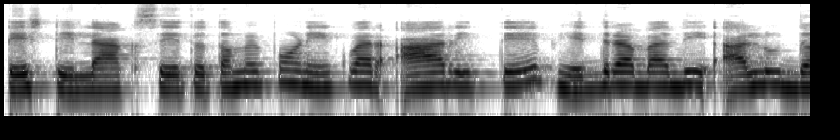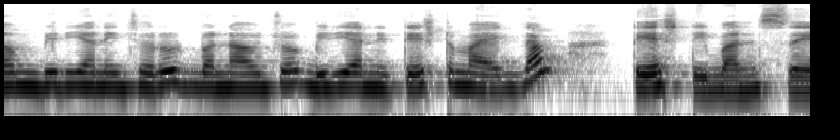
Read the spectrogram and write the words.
ટેસ્ટી લાગશે. તો તમે પણ એકવાર આ રીતે હૈદરાબાદી આલુ દમ બિરયાની જરૂર બનાવજો. બિરયાની ટેસ્ટમાં એકદમ ટેસ્ટી બનશે.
